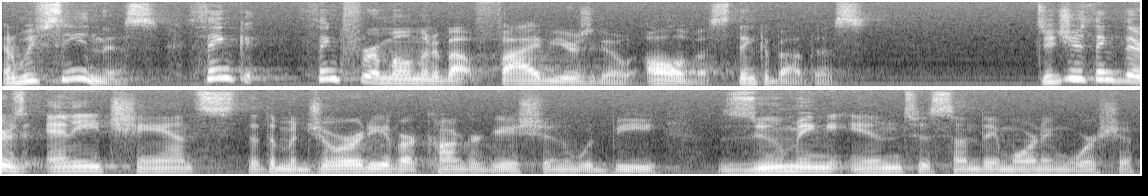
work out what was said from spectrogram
And we've seen this. Think, think for a moment about five years ago, all of us, think about this. Did you think there's any chance that the majority of our congregation would be zooming into Sunday morning worship?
